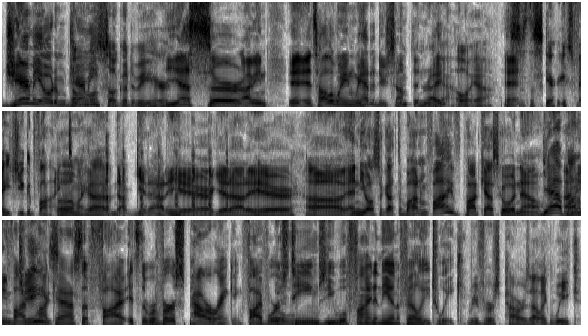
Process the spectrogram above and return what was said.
Jeremy Odem. Jeremy. Oh, so good to be here. Yes, sir. I mean, it, it's Halloween. We had to do something, right? Yeah. Oh, yeah. This Eh. is the scariest face you could find. Oh my God! No, get out of here! Get out of here! Uh, and you also got the bottom five podcast going now. yeah, I bottom mean, five geez. podcast. The five. It's the reverse power ranking. Five worst Oh. teams you will find in the NFL each week. Reverse power is that like weak?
